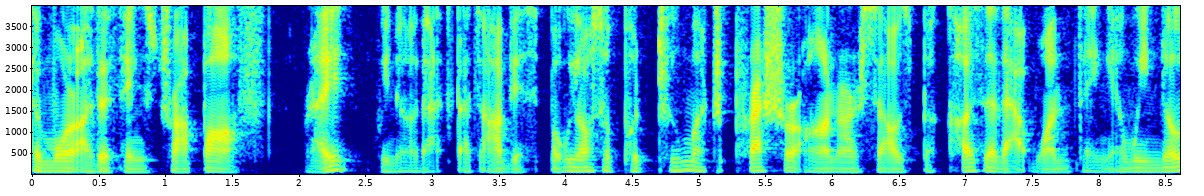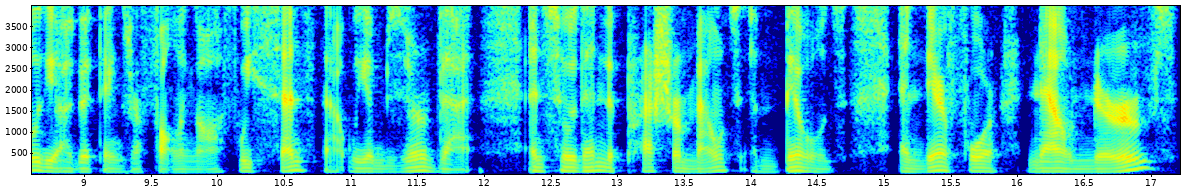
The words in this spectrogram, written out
the more other things drop off, right? We know that. That's obvious. But we also put too much pressure on ourselves because of that one thing. And we know the other things are falling off. We sense that. We observe that. And so then the pressure mounts and builds. And therefore, now nerves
